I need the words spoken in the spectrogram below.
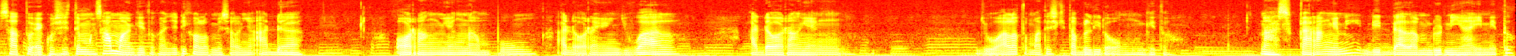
satu ekosistem yang sama gitu kan. Jadi kalau misalnya ada orang yang nampung ada orang yang jual ada orang yang jual otomatis kita beli dong gitu nah sekarang ini di dalam dunia ini tuh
